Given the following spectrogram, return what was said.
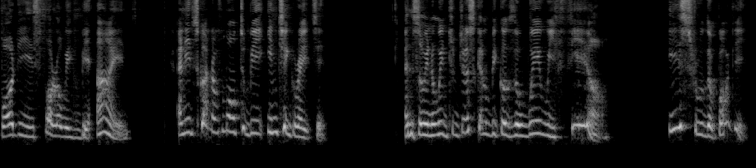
body is following behind. And it's kind of more to be integrated. And so in a way to just kind of because the way we feel is through the body.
